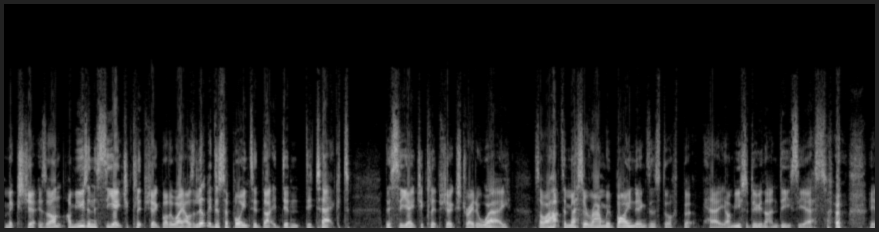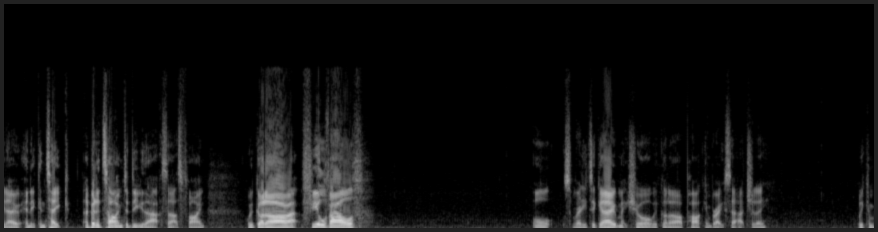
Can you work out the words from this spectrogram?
mixture is on. I'm using the CH Eclipse Yoke, by the way. I was a little bit disappointed that it didn't detect the CH Eclipse Yoke straight away. So I had to mess around with bindings and stuff, but hey, I'm used to doing that in DCS, you know, and it can take a bit of time to do that, so that's fine. We've got our uh, fuel valve all ready to go. Make sure we've got our parking brake set actually. We can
